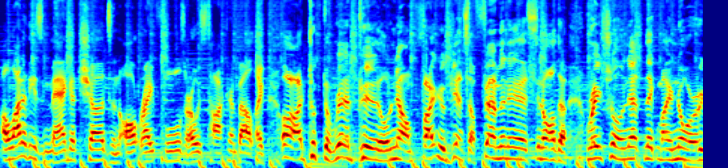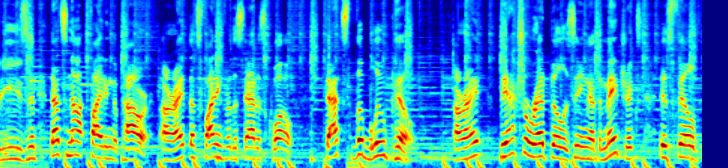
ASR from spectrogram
A lot of these MAGA chuds and alt-right fools are always talking about like, oh, I took the red pill, now I'm fighting against the feminists and all the racial and ethnic minorities. And that's not fighting the power, all right? That's fighting for the status quo. That's the blue pill all right? The actual red pill is seeing that the Matrix is filled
